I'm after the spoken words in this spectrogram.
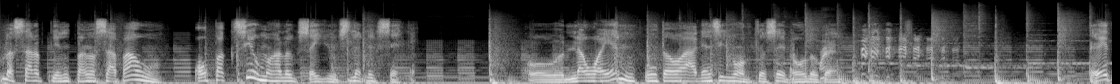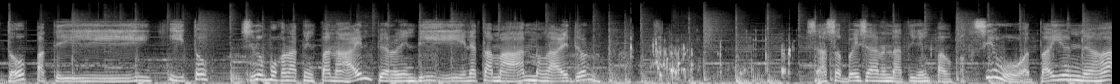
masarap yung pangsabaw. O Logs sa iyo sila nagseka. O lawayan kung tawagan siguro to sa lolo ka. Ito, pati ito. Sinubukan natin panahin pero hindi natamaan mga idol. Sasabay sana natin yung pangpaksiw at ayun na nga.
